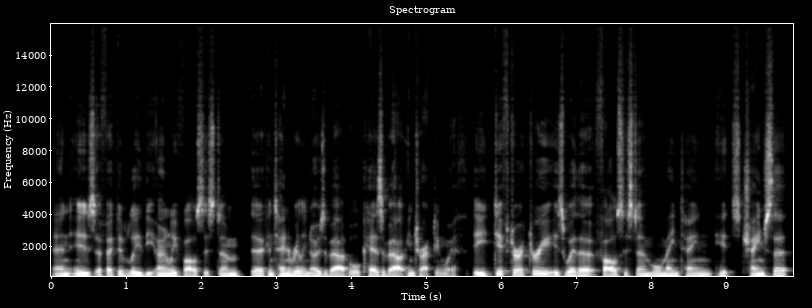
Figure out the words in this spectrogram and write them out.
and is effectively the only file system the container really knows about or cares about interacting with. The diff directory is where the file system will maintain its change set,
